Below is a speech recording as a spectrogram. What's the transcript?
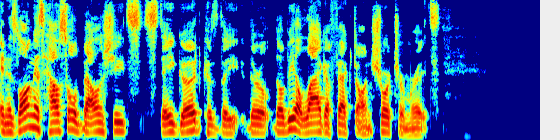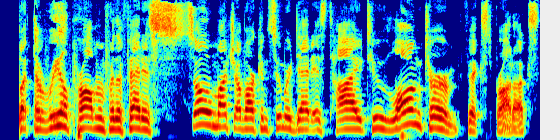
and as long as household balance sheets stay good, because the, there'll, there'll be a lag effect on short term rates. But the real problem for the Fed is so much of our consumer debt is tied to long term fixed products.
